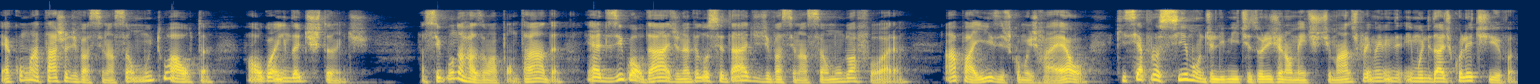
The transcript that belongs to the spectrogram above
é com uma taxa de vacinação muito alta, algo ainda distante. A segunda razão apontada é a desigualdade na velocidade de vacinação mundo afora. Há países, como Israel, que se aproximam de limites originalmente estimados para a imunidade coletiva,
